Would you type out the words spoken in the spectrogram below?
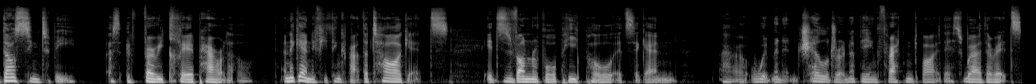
does seem to be a, a very clear parallel. And again, if you think about the targets, it's vulnerable people, it's again, uh, women and children are being threatened by this, whether it's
